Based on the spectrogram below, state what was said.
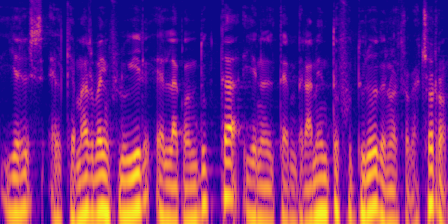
y es el que más va a influir en la conducta y en el temperamento futuro de nuestro cachorro.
